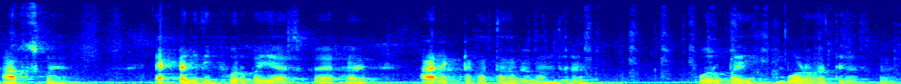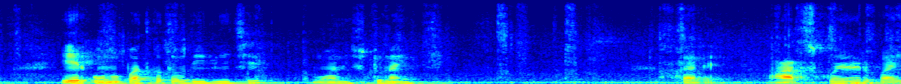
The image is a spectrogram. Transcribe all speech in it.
আর স্কোয়ার একটা যদি ফোর পাই আর স্কোয়ার হয়, আরেকটা কত হবে বন্ধুরা? ফোর পাই বড় হাতের আর স্কোয়ার এর অনুপাত কত দিয়ে দিয়েছে? ওয়ান ইস টু নাইন তাহলে R square by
